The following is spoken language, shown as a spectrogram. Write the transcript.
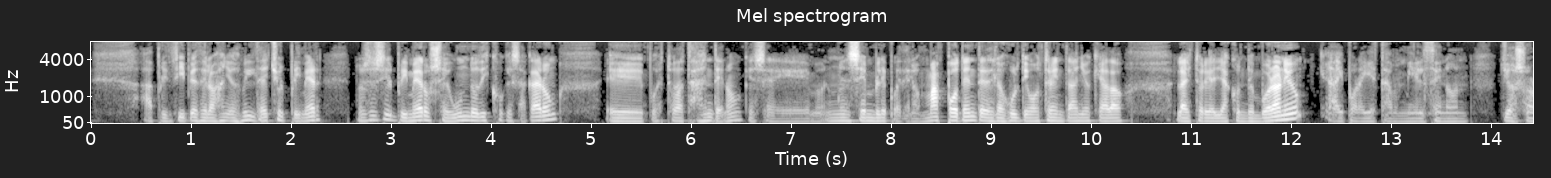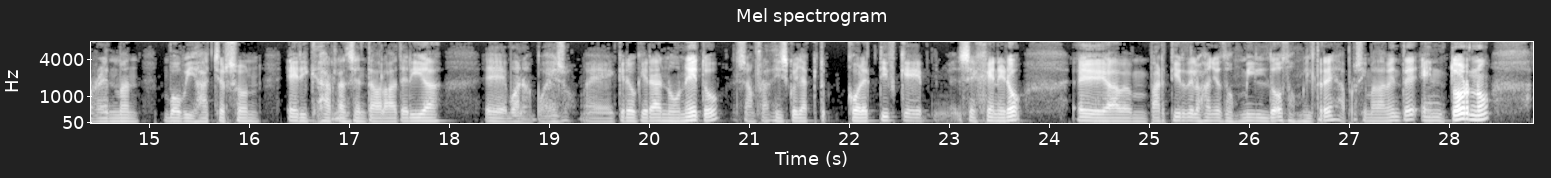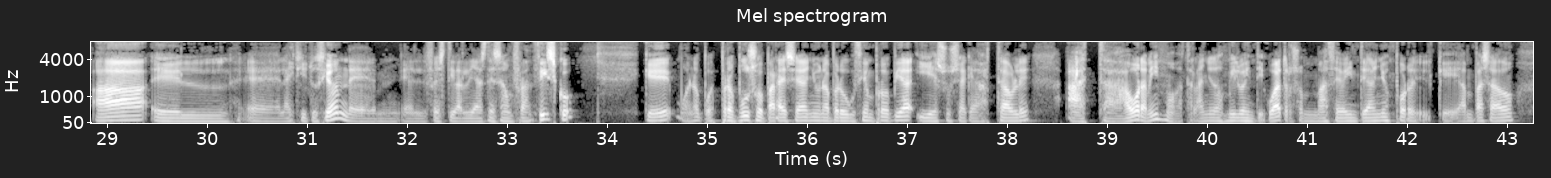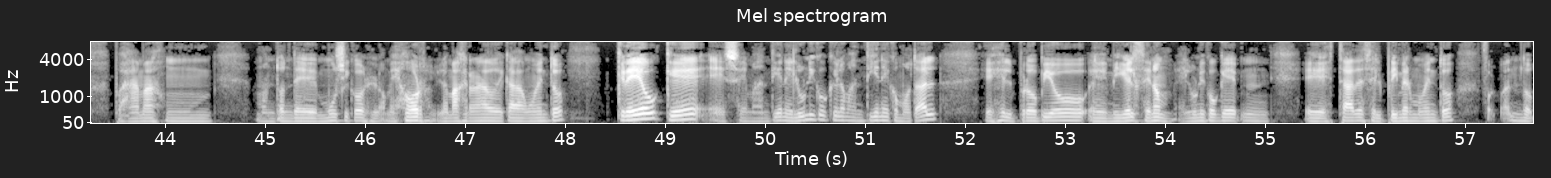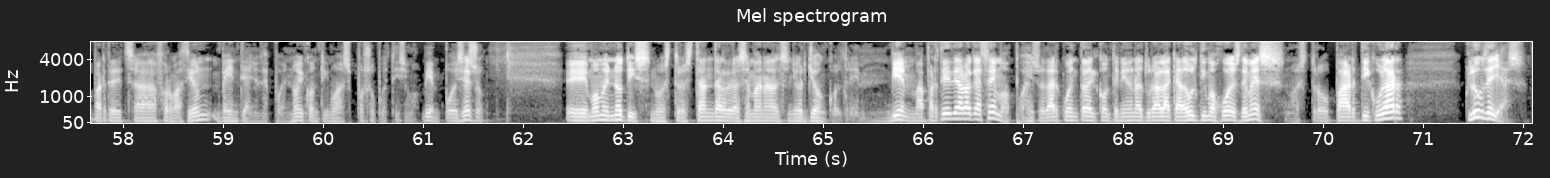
a principios de los años 2000. De hecho, el primer, no sé si el primer o segundo disco que sacaron, eh, pues toda esta gente, ¿no? Que se un ensemble pues de los más potentes de los últimos 30 años que ha dado la historia del jazz contemporáneo. Ahí por ahí están Miguel Zenon, Joshua Redman, Bobby Hutcherson, Eric Harlan sentado a la batería. Eh, bueno, pues eso, eh, creo que era Noneto, el San Francisco Jazz Collective, que se generó a partir de los años 2002-2003 aproximadamente, en torno a la institución del Festival de Jazz de San Francisco, que bueno, pues propuso para ese año una producción propia y eso se ha quedado estable hasta ahora mismo, hasta el año 2024. Son más de 20 años por el que han pasado, pues además un montón de músicos, lo mejor y lo más granado de cada momento. Creo que eh, se mantiene, el único que lo mantiene como tal es el propio eh, Miguel Zenón, el único que mm, eh, está desde el primer momento formando parte de esta formación 20 años después, ¿no? Y continúa, por supuestísimo. Bien, pues eso. Eh, Moment Notice, nuestro estándar de la semana del señor John Coltrane. Bien, a partir de ahora, ¿qué hacemos? Pues eso, dar cuenta del contenido natural a cada último jueves de mes. Nuestro particular Club de Jazz.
